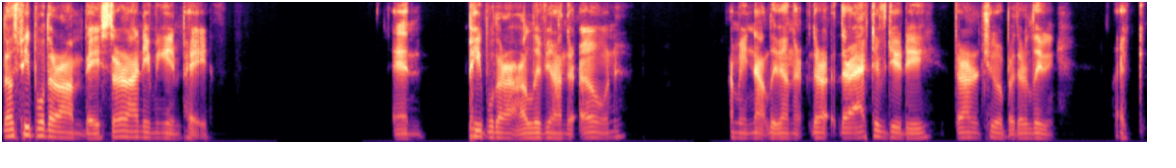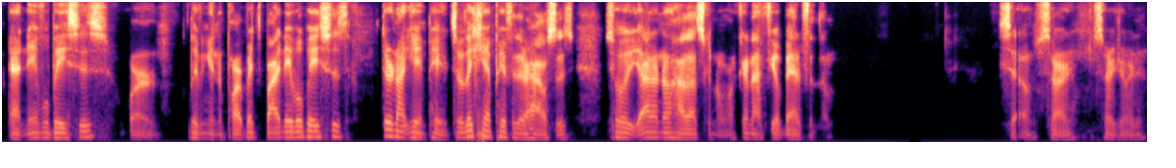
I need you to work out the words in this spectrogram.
those people that are on base, they're not even getting paid. And people that are living on their own, I mean, not living on their, they're, they're active duty, they're on a tour, but they're living like at naval bases or living in apartments by naval bases, they're not getting paid. So they can't pay for their houses. So I don't know how that's going to work. And I feel bad for them. So sorry. Sorry, Jordan.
